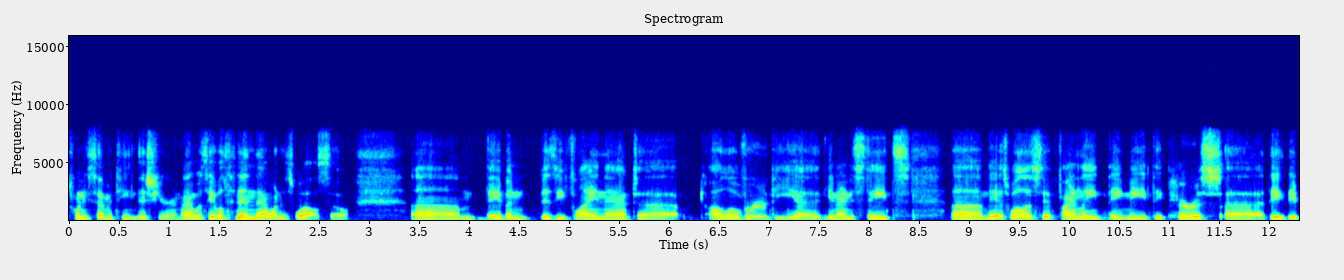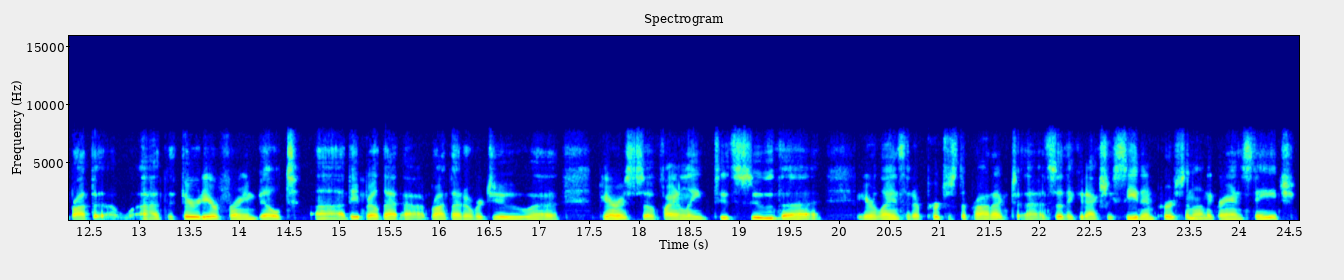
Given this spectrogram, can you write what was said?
2017 this year, and I was able to attend that one as well. So um, they've been busy flying that uh, all over the uh, United States, um, as well as finally they made the Paris. Uh, they they brought the uh, the third airframe built. Uh, they built that uh, brought that over to Paris. So finally, to sue the airlines that have purchased the product, so they could actually see it in person on the grand stage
